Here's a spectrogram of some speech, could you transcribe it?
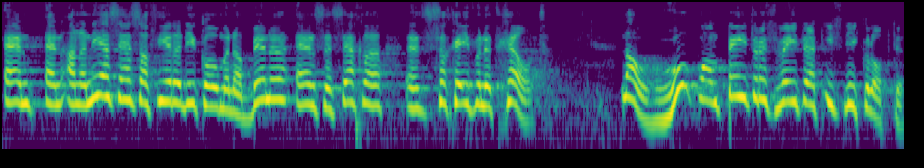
En, en Ananias en Safira die komen naar binnen en ze zeggen, eh, ze geven het geld. Nou, hoe kon Petrus weten dat iets niet klopte?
